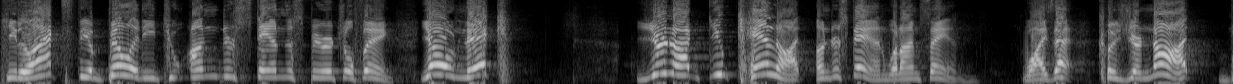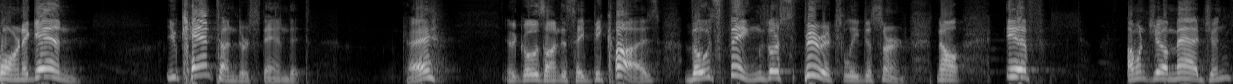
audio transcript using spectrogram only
He lacks the ability to understand the spiritual thing. Yo, Nick, you're not, you cannot understand what I'm saying. Why is that? Because you're not born again. You can't understand it. Okay? It goes on to say, because those things are spiritually discerned. Now, if I want you to imagine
